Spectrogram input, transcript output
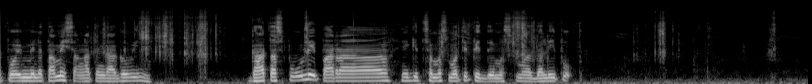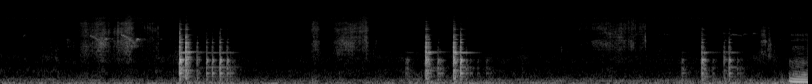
Ari po ay minatamis ang ating gagawin. Gatas po uli para higit sa mas matipid ay mas madali po. Mm.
